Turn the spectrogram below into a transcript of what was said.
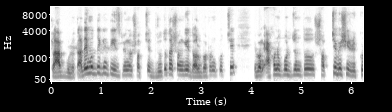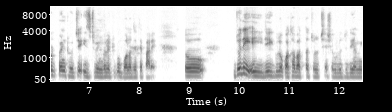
ক্লাবগুলো, তাদের মধ্যে কিন্তু ইস্ট বেঙ্গল সবচেয়ে দ্রুততার সঙ্গে দল গঠন করছে এবং এখনও পর্যন্ত সবচেয়ে বেশি রিক্রুটমেন্ট হয়েছে ইস্ট বেঙ্গল এটুকু বলা যেতে পারে। তো যদি এই যেইগুলো কথাবার্তা চলছে, সেগুলো যদি আমি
